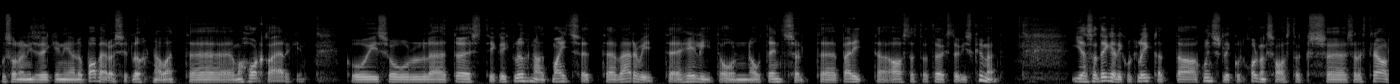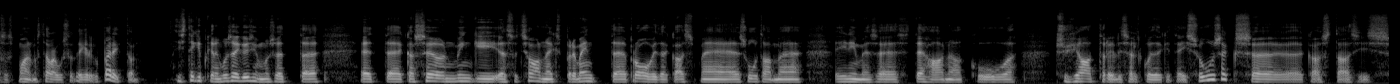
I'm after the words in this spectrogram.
kus sul on isegi nii-öelda paberossid lõhnavad eh, Mahorka järgi, kui sul tõesti kõik lõhnad, maitsed, värvid, helid on autentselt pärit aastast tuhat üheksasada viiskümmend, ja sa tegelikult lõikad ta kunstlikult kolmeks aastaks sellest reaalsest maailmast ära, kus ta tegelikult pärit on siis tekibki nagu see küsimus, et et kas see on mingi sotsiaalne eksperiment proovida, kas me suudame inimeses teha nagu psühhiaatriliselt kuidagi teistsuguseks, kas ta siis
